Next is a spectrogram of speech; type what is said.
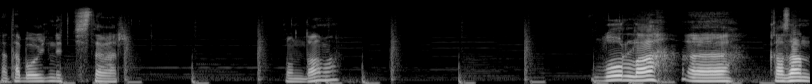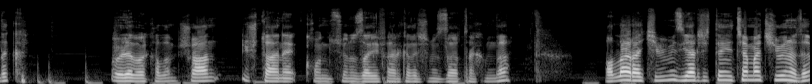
Ha, tabii oyunun etkisi de var. Sonunda ama. Zorla eee, kazandık. Öyle bakalım. Şu an 3 tane kondisyonu zayıf arkadaşımız var takımda. Vallahi rakibimiz gerçekten geçen maç iyi oynadı.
